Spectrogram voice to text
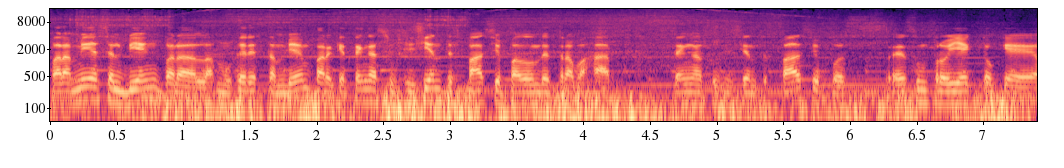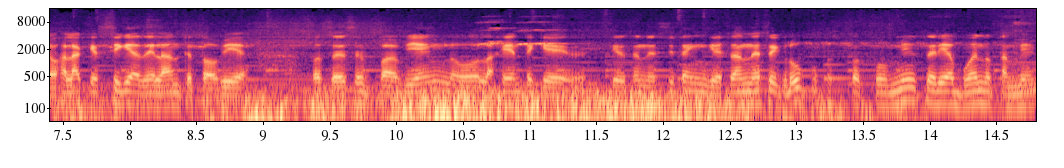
Para mí es el bien, para las mujeres también, para que tenga suficiente espacio para donde trabajar. Tenga suficiente espacio, pues es un proyecto que ojalá que siga adelante todavía. Pues es para bien lo, la gente que, que se necesita ingresar en ese grupo, pues, pues por mí sería bueno también.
